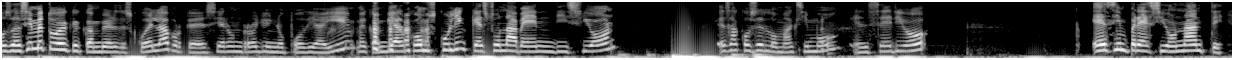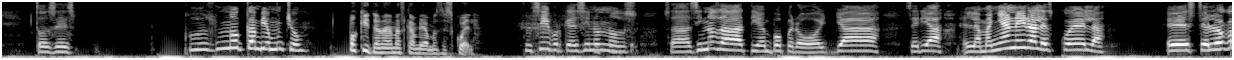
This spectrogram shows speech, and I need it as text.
O sea, sí me tuve que cambiar de escuela porque decía era un rollo y no podía ir. Me cambié al homeschooling, que es una bendición. Esa cosa es lo máximo, en serio. Es impresionante. Entonces, pues no cambia mucho. Poquito, nada más cambiamos de escuela. Sí, porque si no nos, o sea, sí nos da tiempo, pero ya sería en la mañana ir a la escuela, este, luego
